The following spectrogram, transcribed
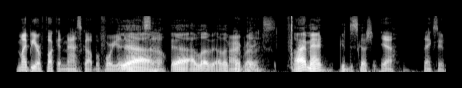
It might be our fucking mascot before you know. yeah, it, so yeah. I love it. I love All right, cupcakes. All right, man. Good discussion. yeah, thanks, dude.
